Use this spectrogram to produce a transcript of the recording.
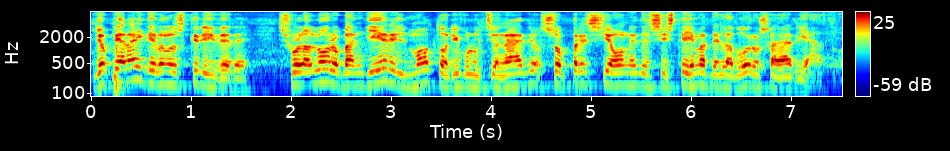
gli operai devono scrivere sulla loro bandiera il motto rivoluzionario soppressione del sistema del lavoro salariato.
